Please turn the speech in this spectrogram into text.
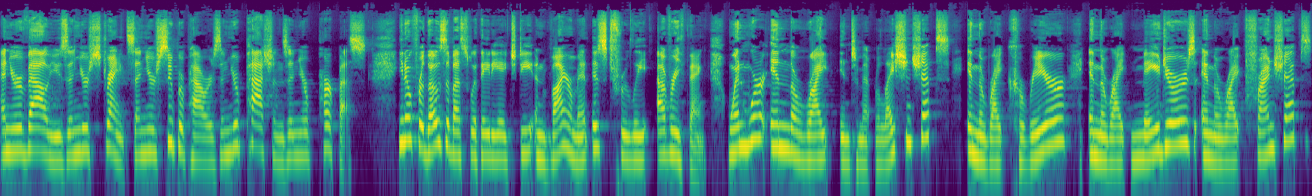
and your values and your strengths and your superpowers and your passions and your purpose. You know, for those of us with ADHD, environment is truly everything. When we're in the right intimate relationships, in the right career, in the right majors, in the right friendships,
